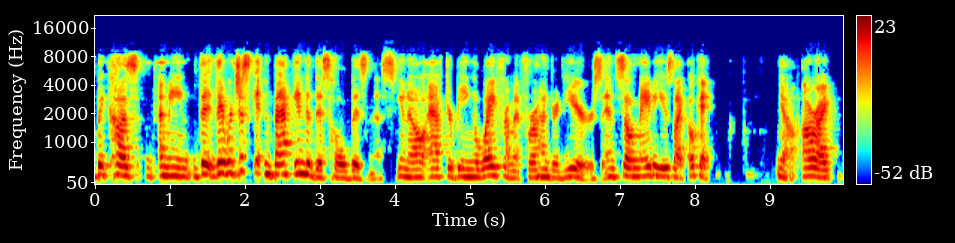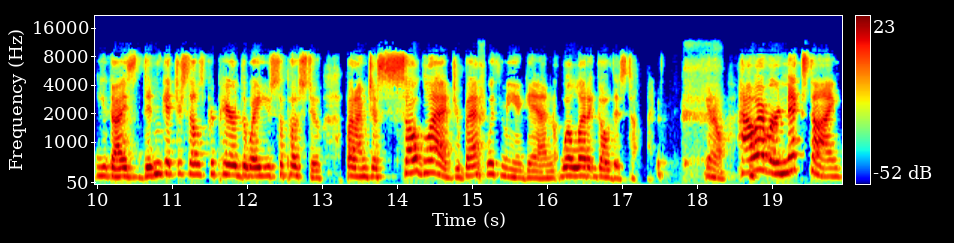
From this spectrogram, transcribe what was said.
because i mean they, they were just getting back into this whole business you know after being away from it for a hundred years. And so maybe he's like okay yeah all right you guys didn't get yourselves prepared the way you're supposed to but i'm just so glad you're back with me again. We'll let it go this time you know. However next time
